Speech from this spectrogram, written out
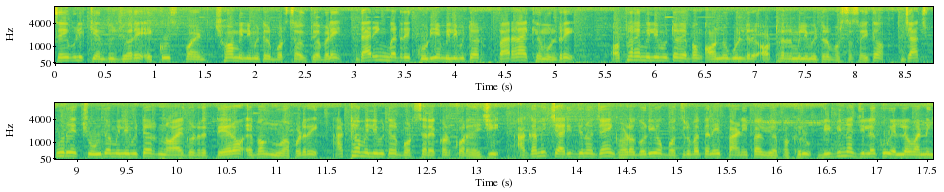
ସେହିଭଳି କେନ୍ଦୁଝରରେ ଏକୋଇଶ ପଏଣ୍ଟ ଛଅ ମିଲିମିଟର ବର୍ଷା ହୋଇଥିବା ବେଳେ ଦାରିଙ୍ଗବାଡ଼ରେ କୋଡ଼ିଏ ମିଲିମିଟର ପାରାଳାଖେମୁଣ୍ଡରେ ଅଠର ମିଲିମିଟର ଏବଂ ଅନୁଗୁଳରେ ଅଠର ମିଲିମିଟର ବର୍ଷା ସହିତ ଯାଜପୁରରେ ଚଉଦ ମିଲିମିଟର ନୟାଗଡ଼ରେ ତେର ଏବଂ ନୂଆପଡ଼ାରେ ଆଠ ମିଲିମିଟର ବର୍ଷା ରେକର୍ଡ କରାଯାଇଛି ଆଗାମୀ ଚାରି ଦିନ ଯାଏଁ ଘଡ଼ଘଡ଼ି ଓ ବଜ୍ରପାତ ନେଇ ପାଣିପାଗ ବିଭାଗ ପକ୍ଷରୁ ବିଭିନ୍ନ ଜିଲ୍ଲାକୁ ୟେଲୋ ୱାର୍ଣ୍ଣିଂ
